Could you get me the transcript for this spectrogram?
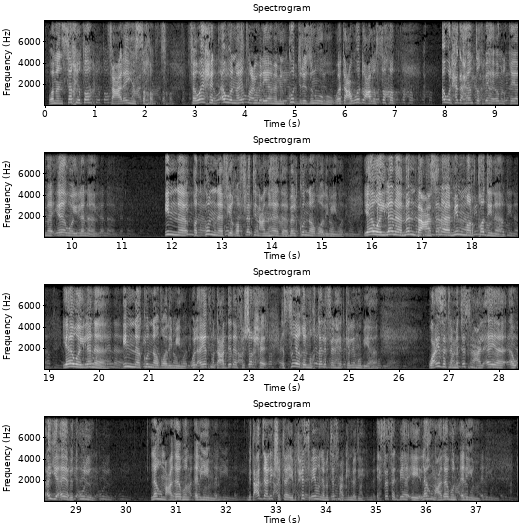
ومن سخط فعليه السخط فواحد أول ما يطلع يوم القيامة من كتر ذنوبه وتعوده على السخط أول حاجة هينطق بها يوم القيامة يا ويلنا إنا قد كنا في غفلة عن هذا بل كنا ظالمين يا ويلنا من بعثنا من مرقدنا يا ويلنا إنا كنا ظالمين والآيات متعددة في شرح الصيغ المختلفة اللي هيتكلموا بها وعايزك لما تسمع الآية أو أي آية بتقول لهم عذاب أليم بتعدي عليك شكلها إيه بتحس بإيه لما تسمع الكلمة دي إحساسك بها إيه لهم عذاب أليم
